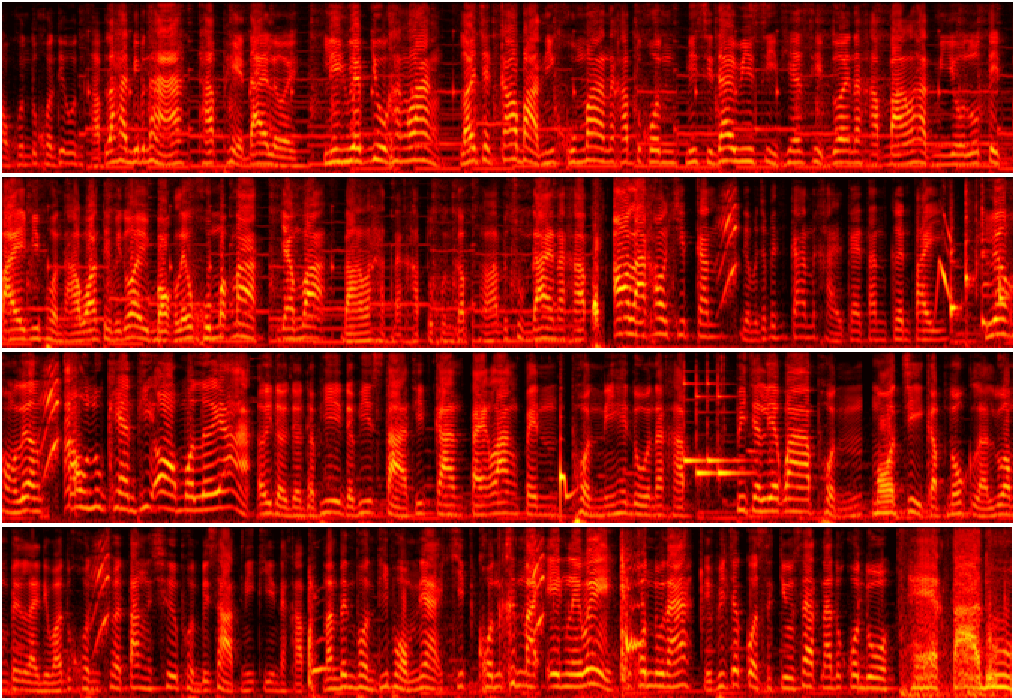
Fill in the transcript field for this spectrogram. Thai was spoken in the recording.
ขอบคุณทุกคนที่อุ่นครับรหัสมีปัญหาทักเพจได้เลยลิงก์เว็บอยู่ข้างล่าง 179 บาทนี้คุ้มมากนะครับทุกคนมีสิทธิ์ได้ V4 เทียร์10 ด้วยนะครับบางรหัสมีโยรุติดไปมีผลถาวรติดไปด้วยบอกเร็วคุ้มมากๆย้ำว่าบางรหัสนะครับทุกคนก็สามารถไปสุ่มได้นะครับเอาละเข้าคลิปกันเดี๋ยวมันจะเป็นการขายไก่ตันเกินไป เรื่องของเรื่องเอาลูกแคนพี่ออกหมดเลยอะเอ้ยเดี๋ยวเดี๋ยวพี่เดี๋ยวพี่สาธิตการแปลงร่างเป็นผลนี้ให้ดูนะครับ พี่จะเรียกว่าผลโมจิกับนกเหรอรวมเป็นอะไรดีวะทุกคนช่วยตั้งชื่อผลปีศาจนี้ทีนะครับมันเป็นผลที่ผมเนี่ยคิดค้นขึ้นมาเองเลยเว้ยทุกคนดูนะ เดี๋ยวพี่จะกด skill Z นะทุกคนดูแหกตาดู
